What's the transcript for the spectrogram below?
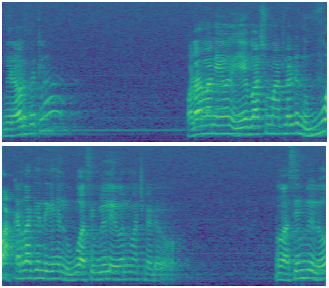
మీరెవరికి ఎట్లా కొడాలని ఏమైనా ఏ భాష మాట్లాడి నువ్వు అక్కడ దాకా ఎందుకు నువ్వు అసెంబ్లీలో ఏమని మాట్లాడావు? నువ్వు అసెంబ్లీలో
